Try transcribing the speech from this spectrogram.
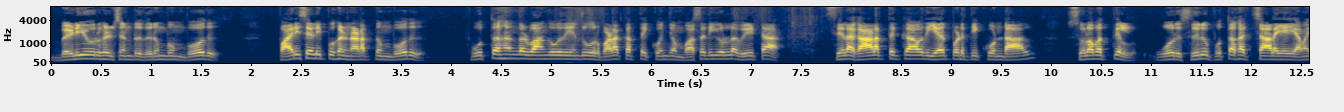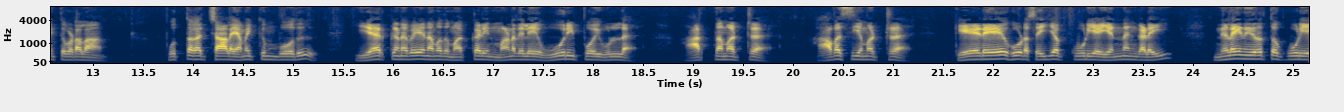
வெளியூர்கள் சென்று திரும்பும் போது பரிசளிப்புகள் நடத்தும் போது புத்தகங்கள் வாங்குவது என்று ஒரு பழக்கத்தை கொஞ்சம் வசதியுள்ள வீட்டார் சில காலத்துக்காவது ஏற்படுத்தி கொண்டால் சுலபத்தில் ஒரு சிறு புத்தகச்சாலையை அமைத்து விடலாம் புத்தகச்சாலை அமைக்கும்போது ஏற்கனவே நமது மக்களின் மனதிலே ஊறிப்போய் உள்ள அர்த்தமற்ற அவசியமற்ற கேடே கூட செய்யக்கூடிய எண்ணங்களை நிலைநிறுத்தக்கூடிய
